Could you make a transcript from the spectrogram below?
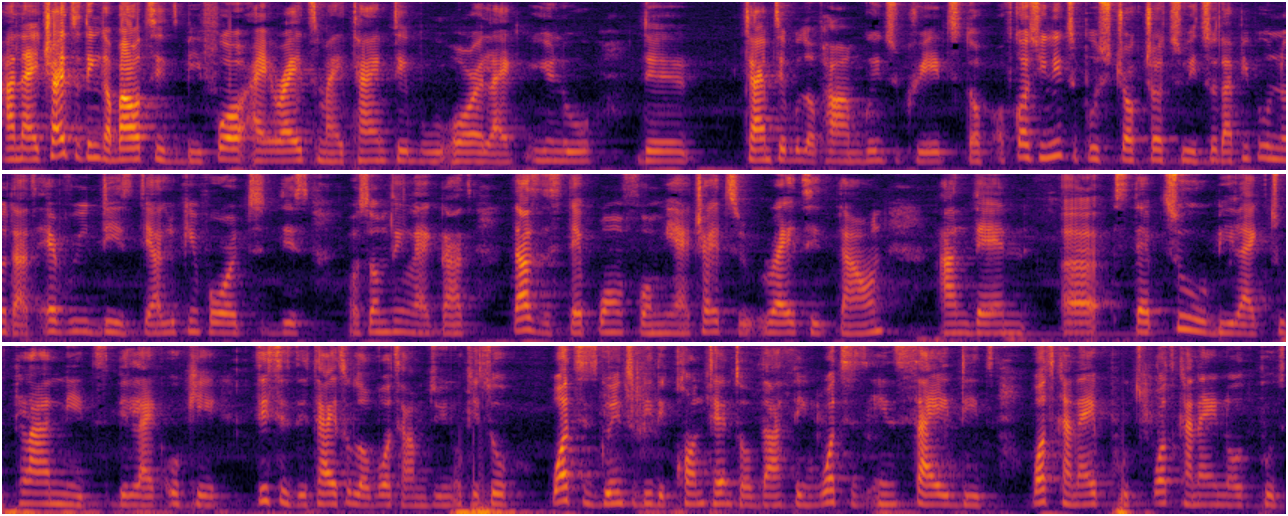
And I try to think about it before I write my timetable or like, you know, the timetable of how I'm going to create stuff. Of course, you need to put structure to it so that people know that every day they are looking forward to this or something like that. That's the step one for me. I try to write it down. And then uh, step two will be like to plan it, be like, okay, this is the title of what I'm doing. Okay, so what is going to be the content of that thing? What is inside it? What can I put? What can I not put?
